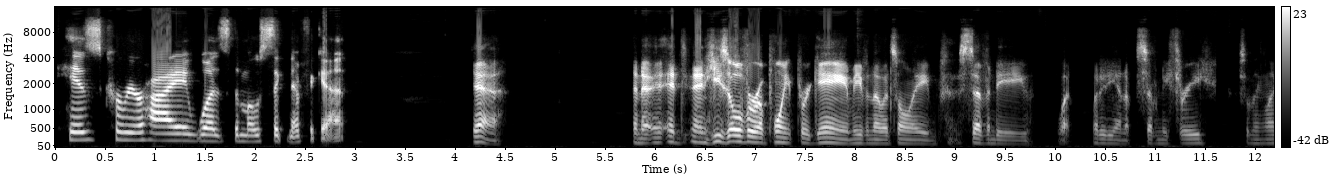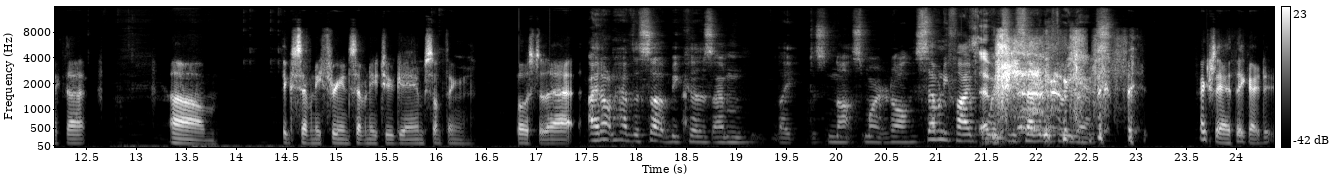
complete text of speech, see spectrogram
his career high was the most significant. Yeah. And it, and he's over a point per game, even though it's only seventy. What what did he end up? Seventy three, something like that. Um, I think seventy three and seventy two games, something close to that. I don't have this up because I'm like just not smart at all. 75 points in 73 games. Actually, I think I do.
